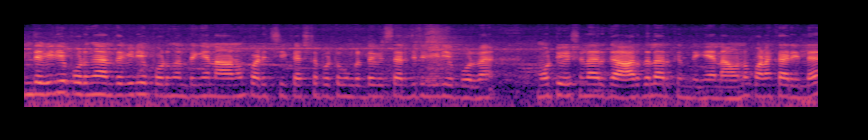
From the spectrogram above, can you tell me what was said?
இந்த வீடியோ போடுங்க அந்த வீடியோ போடுங்கன்றீங்க. நானும் படித்து கஷ்டப்பட்டு உங்கள்கிட்ட விசாரிச்சுட்டு வீடியோ போடுறேன். மோட்டிவேஷனாக இருக்குது ஆறுதலாக இருக்குன்றீங்க. நான் ஒன்றும் பணக்காரி இல்லை.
